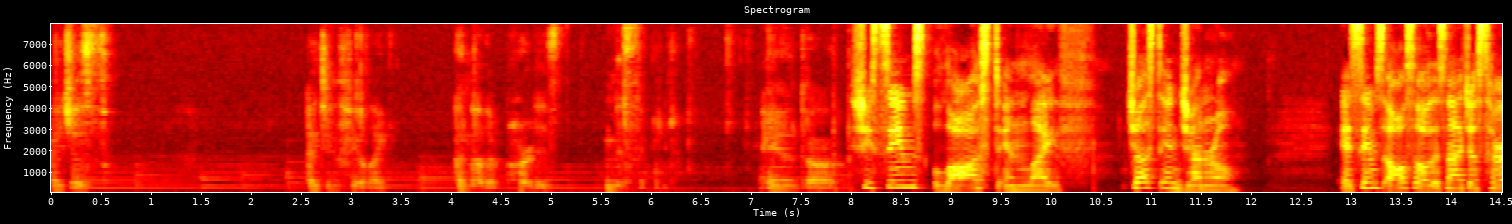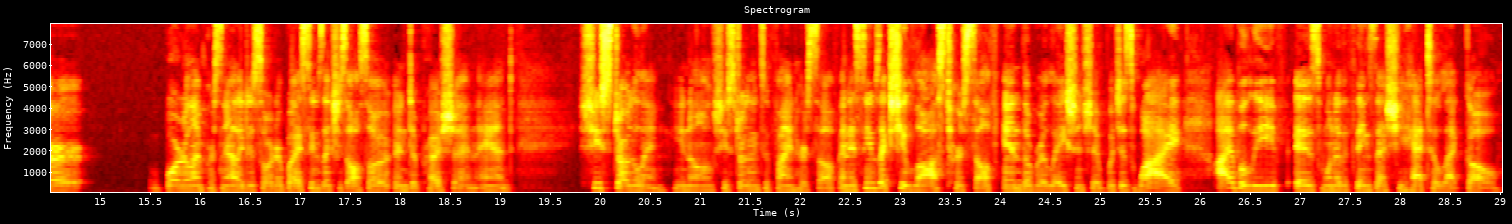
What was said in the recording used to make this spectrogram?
I just, I do feel like another part is missing. And uh, she seems lost in life, just in general. It seems also it's not just her borderline personality disorder, but it seems like she's also in depression and she's struggling, you know, she's struggling to find herself. And it seems like she lost herself in the relationship, which is why I believe is one of the things that she had to let go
